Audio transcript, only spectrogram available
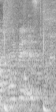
the habit is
